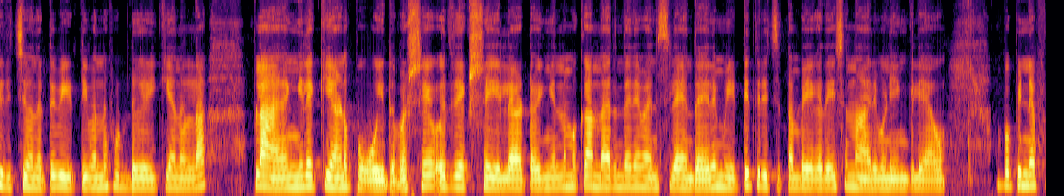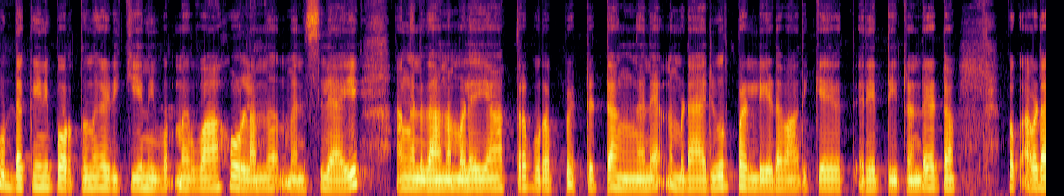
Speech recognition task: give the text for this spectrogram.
തിരിച്ച് വന്നിട്ട് വീട്ടിൽ വന്ന് ഫുഡ് കഴിക്കുക എന്നുള്ള പ്ലാനിങ്ങിലൊക്കെയാണ് പോയത്. പക്ഷേ ഒരു രക്ഷയില്ല കേട്ടോ. ഇങ്ങനെ നമുക്ക് അന്നേരം തന്നെ മനസ്സിലായി. എന്തായാലും വീട്ടിൽ തിരിച്ചെത്തുമ്പോൾ ഏകദേശം നാല് മണിയെങ്കിലും ആവും. അപ്പോൾ പിന്നെ ഫുഡൊക്കെ ഇനി പുറത്തുനിന്ന് കഴിക്കുക നിർവാഹമുള്ളെന്ന് മനസ്സിലായി. അങ്ങനെ ദാ നമ്മൾ യാത്ര പുറപ്പെട്ടിട്ട് അങ്ങനെ നമ്മുടെ അരൂർ പള്ളിയുടെ വാതിക്കെ വരെ എത്തിയിട്ടുണ്ട് കേട്ടോ. അപ്പോൾ അവിടെ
